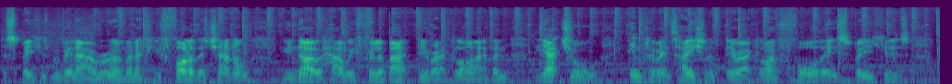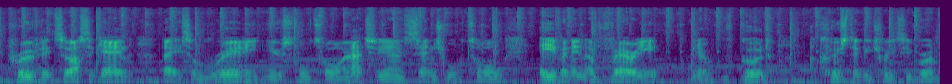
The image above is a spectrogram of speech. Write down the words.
the speakers within our room and if you follow the channel you know how we feel about Dirac Live and the actual implementation of Dirac Live for these speakers proved it to us again that it's a really useful tool and actually an essential tool even in a very you know good acoustically treated room.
